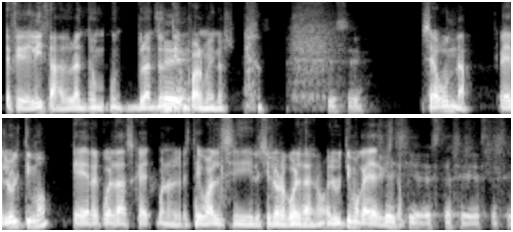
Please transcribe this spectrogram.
te fideliza durante un, un- durante un tiempo al menos. Sí, sí. Segunda, el último que recuerdas que, bueno, este igual si, si lo recuerdas, ¿no? El último que hayas Sí, visto. sí, este sí, este sí.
